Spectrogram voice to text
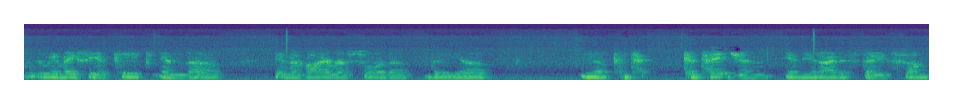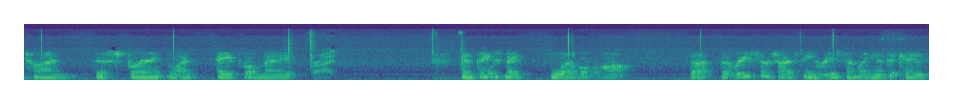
we may see a peak in the in the virus or the the uh, you know cont- contagion in the United States sometime this spring, like April, May. Right. And things may level off. But the research I've seen recently indicates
